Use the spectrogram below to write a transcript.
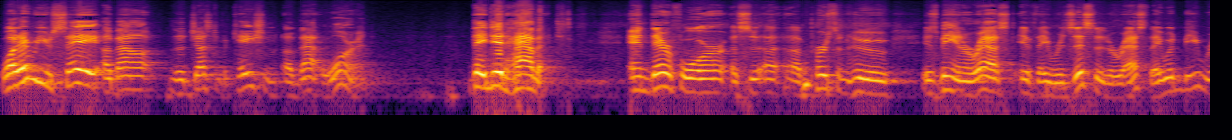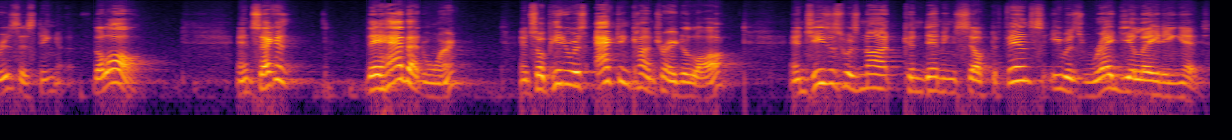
Whatever you say about the justification of that warrant, they did have it. And therefore, a, a person who is being arrested, if they resisted arrest, they would be resisting the law. And second, they had that warrant. And so Peter was acting contrary to the law. And Jesus was not condemning self-defense, he was regulating it.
